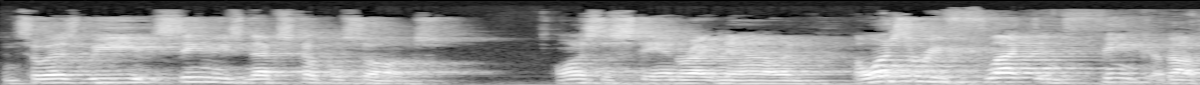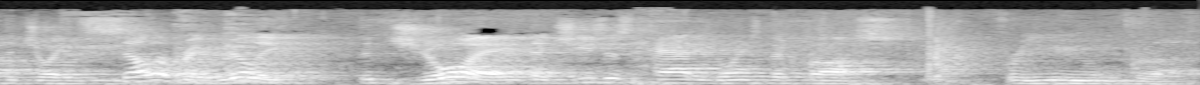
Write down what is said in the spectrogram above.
And so, as we sing these next couple songs, I want us to stand right now and I want us to reflect and think about the joy and celebrate, really, the joy that Jesus had in going to the cross for you and for us.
